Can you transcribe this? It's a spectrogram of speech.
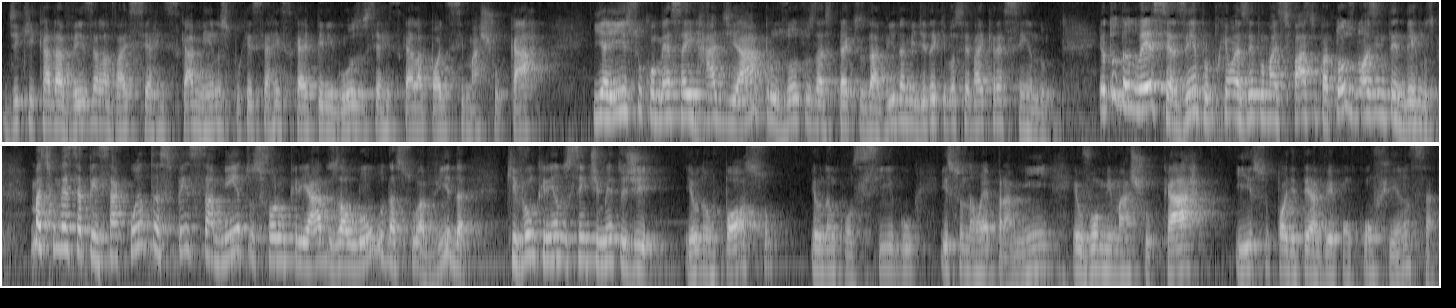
de que cada vez ela vai se arriscar menos, porque se arriscar é perigoso, se arriscar ela pode se machucar e aí isso começa a irradiar para os outros aspectos da vida à medida que você vai crescendo. Eu estou dando esse exemplo porque é um exemplo mais fácil para todos nós entendermos. Mas comece a pensar quantos pensamentos foram criados ao longo da sua vida que vão criando sentimentos de eu não posso, eu não consigo, isso não é para mim, eu vou me machucar. E isso pode ter a ver com confiança,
